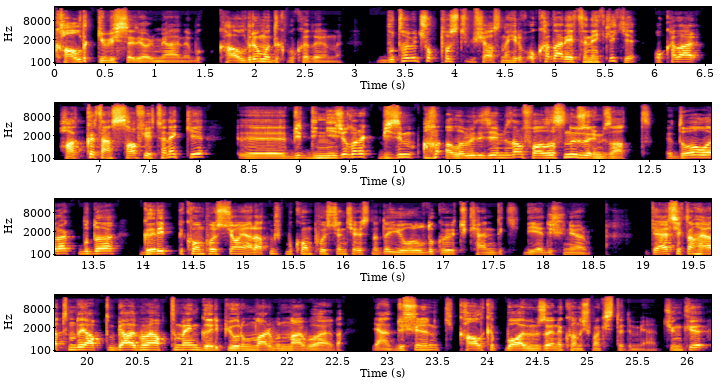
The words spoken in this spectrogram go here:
kaldık gibi hissediyorum yani. Bu kaldıramadık bu kadarını bu tabii çok pozitif bir şey aslında. Herif o kadar yetenekli ki, o kadar hakikaten saf yetenek ki e, bir dinleyici olarak bizim alabileceğimizden fazlasını üzerimize attı. E, doğal olarak bu da garip bir kompozisyon yaratmış. Bu kompozisyon içerisinde de yorulduk ve tükendik diye düşünüyorum. Gerçekten hayatımda yaptığım bir albüme yaptığım en garip yorumlar bunlar bu arada. Yani düşünün ki kalkıp bu albüm üzerine konuşmak istedim yani. Çünkü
